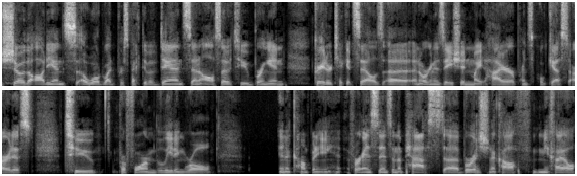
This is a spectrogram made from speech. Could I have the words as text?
show the audience a worldwide perspective of dance and also to bring in greater ticket sales, uh, an organization might hire a principal guest artist to perform the leading role in a company. For instance, in the past, uh, Baryshnikov, Mikhail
